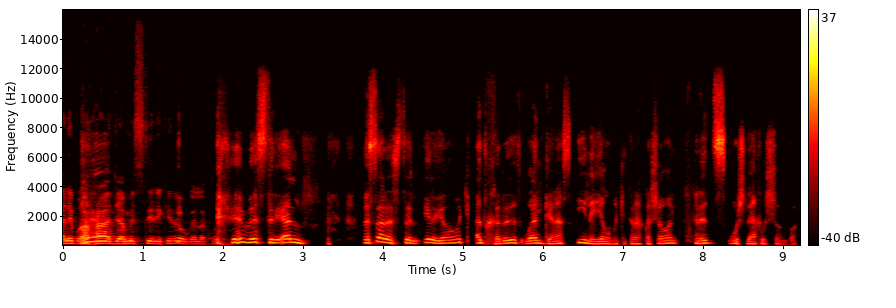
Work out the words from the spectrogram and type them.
كان يبغى حاجة mystery كذا وقال لك mystery ألف. بس أنا still إلى يومك أدخل Reddit وألقى ناس إلى يومك يتناقشون threads وش داخل الشنطة.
